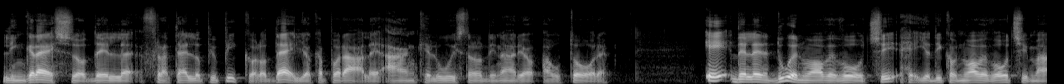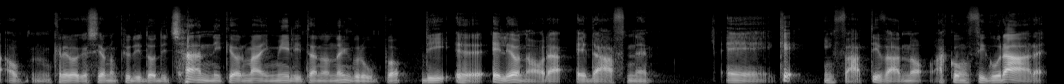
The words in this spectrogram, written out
l'ingresso del fratello più piccolo, Delio Caporale, anche lui straordinario autore, e delle due nuove voci, e io dico nuove voci ma credo che siano più di 12 anni che ormai militano nel gruppo, di eh, Eleonora e Daphne, che infatti vanno a configurare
